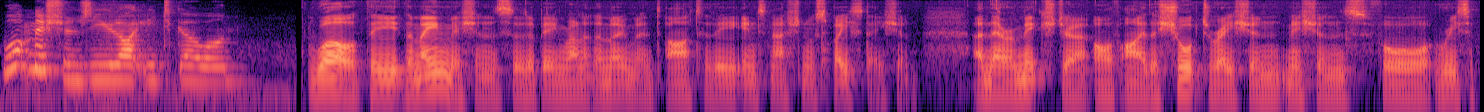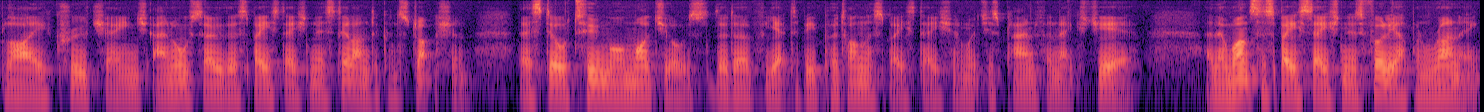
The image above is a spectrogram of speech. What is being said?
What missions are you likely to go on? Well, the, the main missions that are being run at the moment are to the International Space Station, and they're a mixture of either short duration missions for resupply, crew change, and also the space station is still under construction. There's still two more modules that have yet to be put on the space station, which is planned for next year. And then once the space station is fully up and running,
